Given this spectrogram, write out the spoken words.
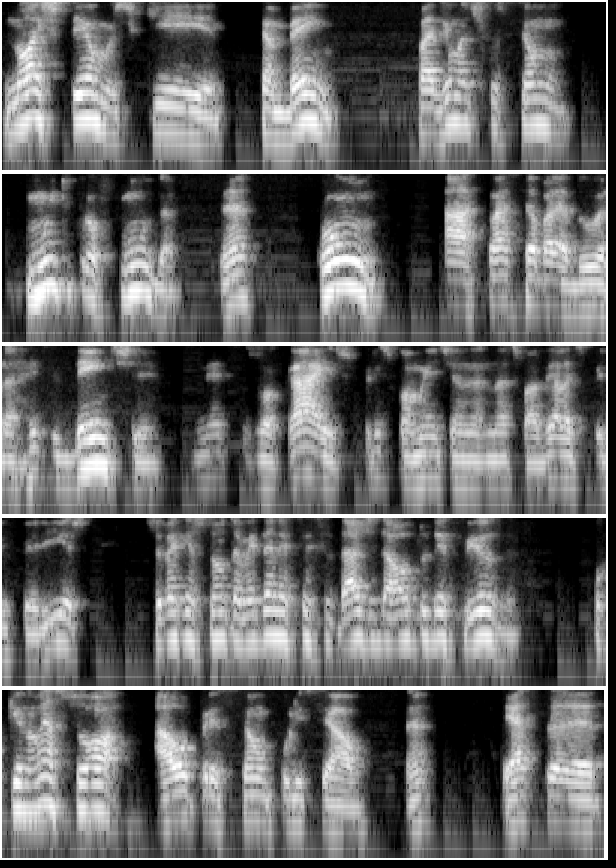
nós temos que também fazer uma discussão muito profunda né, com a classe trabalhadora residente nesses locais, principalmente nas favelas e periferias, sobre a questão também da necessidade da autodefesa, porque não é só a opressão policial. Né? Essa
